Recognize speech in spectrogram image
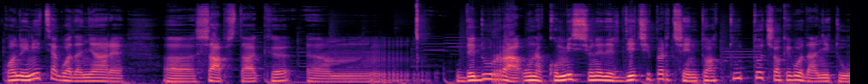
Quando inizi a guadagnare uh, Substack um, dedurrà una commissione del 10% a tutto ciò che guadagni tu.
